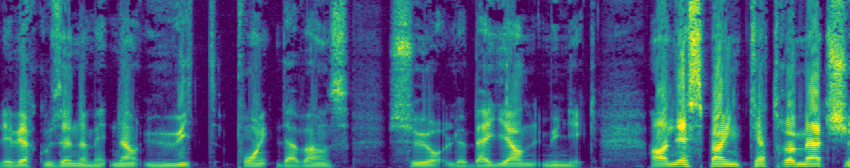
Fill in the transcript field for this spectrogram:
Leverkusen a maintenant 8 points d'avance sur le Bayern Munich. En Espagne, quatre matchs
